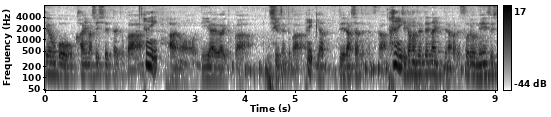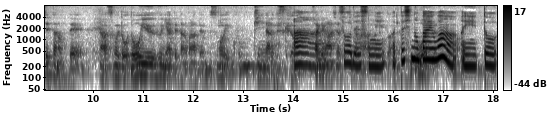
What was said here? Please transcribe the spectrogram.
件をこう買い増ししてったりとか、はい、あの DIY とか修繕とかやってらっしゃったじゃないですか、はい、時間が全然ないって中でそれを捻出していったのってなんかすごいどどういうふうにやってったのかなってすごい気になるんですけど、さっきの話だそうですね。私の場合は、えーと、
